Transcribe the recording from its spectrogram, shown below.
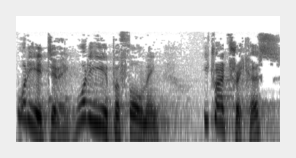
What are you doing? What are you performing? You trying to trick us?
